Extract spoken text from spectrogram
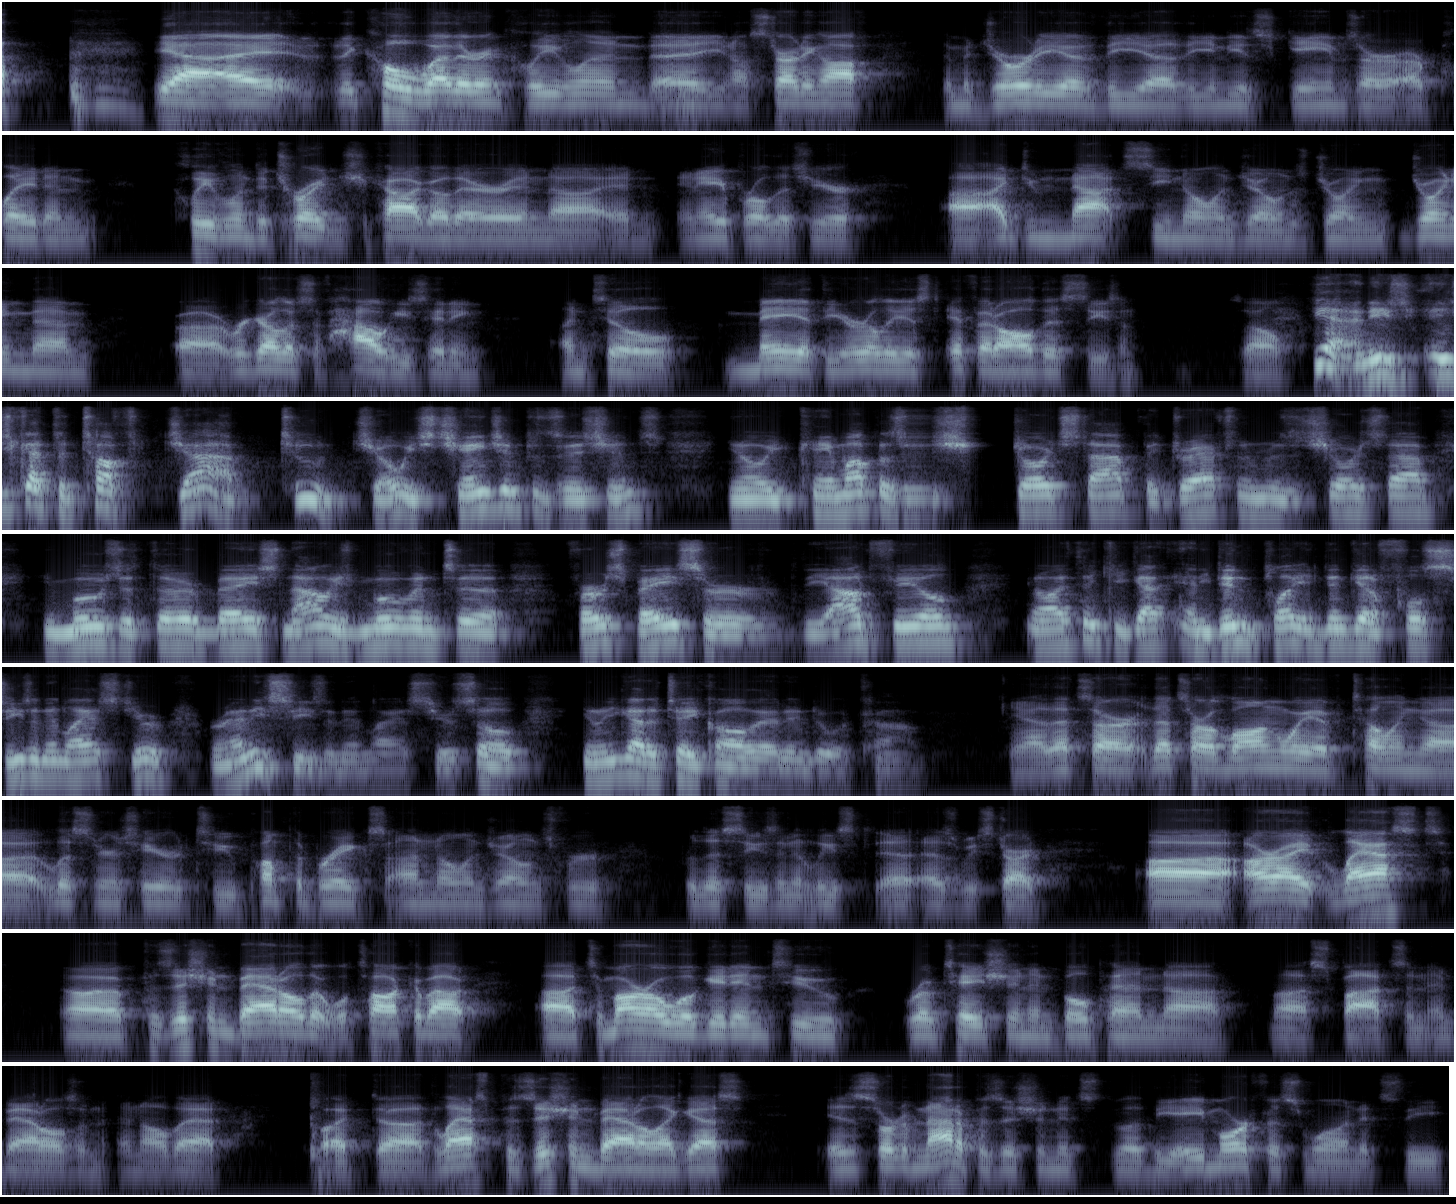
yeah I, the cold weather in cleveland uh, you know starting off the majority of the uh, the Indians games are, are played in Cleveland, Detroit, and Chicago there in uh, in, in, April this year. Uh, I do not see Nolan Jones joining joining them, regardless of how he's hitting, until May at the earliest, if at all, this season. So yeah, and he's he's got the tough job too, Joe. He's changing positions. You know, he came up as a shortstop. They drafted him as a shortstop. He moves to third base. Now he's moving to first base or the outfield you know, I think he got, and he didn't play, he didn't get a full season in last year or any season in last year. So, you know, you got to take all that into account. Yeah, that's our that's our long way of telling uh, listeners here to pump the brakes on Nolan Jones for for this season, at least uh, as we start. Uh, all right, last uh, position battle that we'll talk about uh, tomorrow. We'll get into rotation and bullpen uh, spots and, and battles and, and, all that. But last position battle, I guess, is sort of not a position. It's the, the amorphous one. It's the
